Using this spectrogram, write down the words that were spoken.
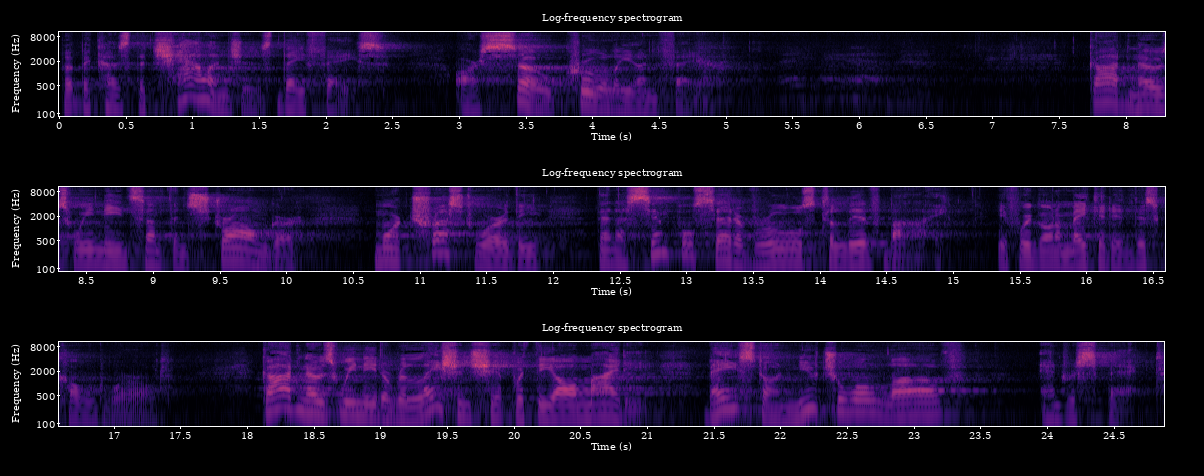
But because the challenges they face are so cruelly unfair. God knows we need something stronger, more trustworthy than a simple set of rules to live by if we're going to make it in this cold world. God knows we need a relationship with the Almighty based on mutual love and respect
